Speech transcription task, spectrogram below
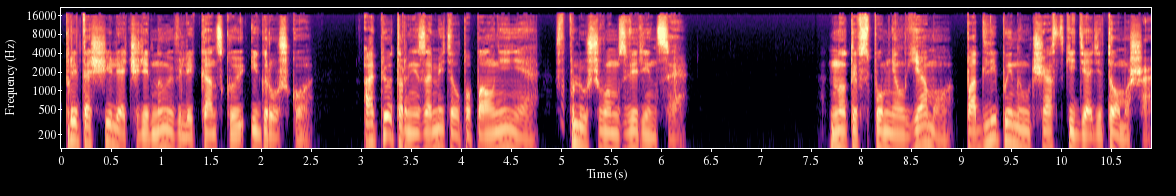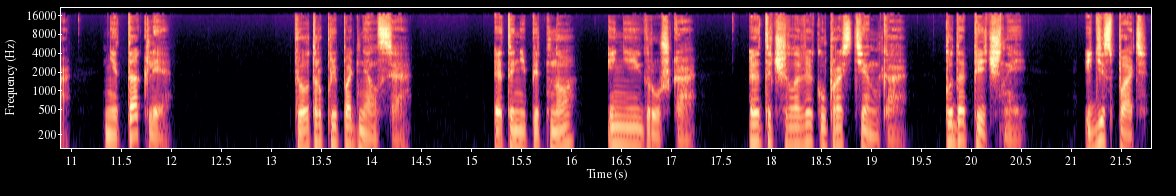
притащили очередную великанскую игрушку. А Петр не заметил пополнения в плюшевом зверинце. Но ты вспомнил яму под липой на участке дяди Томаша. Не так ли? Петр приподнялся. Это не пятно и не игрушка. Это человек у простенка, подопечный. «Иди спать»,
